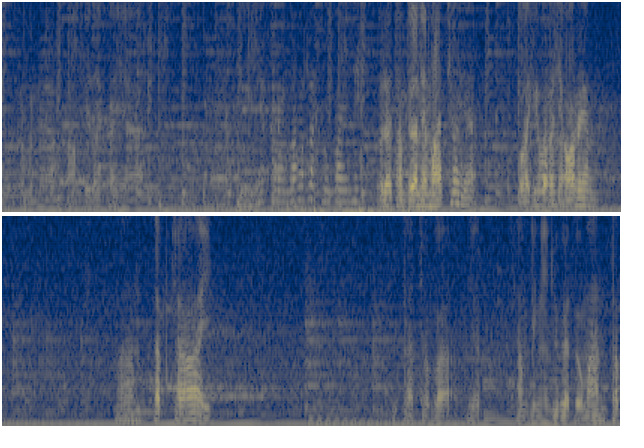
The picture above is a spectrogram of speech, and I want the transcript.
bener-bener tampilnya kayak Oke ya keren banget lah lupa ini Udah tampilannya maca ya. Apalagi warnanya oranye. Mantap coy. Kita coba lihat sampingnya juga tuh mantap.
